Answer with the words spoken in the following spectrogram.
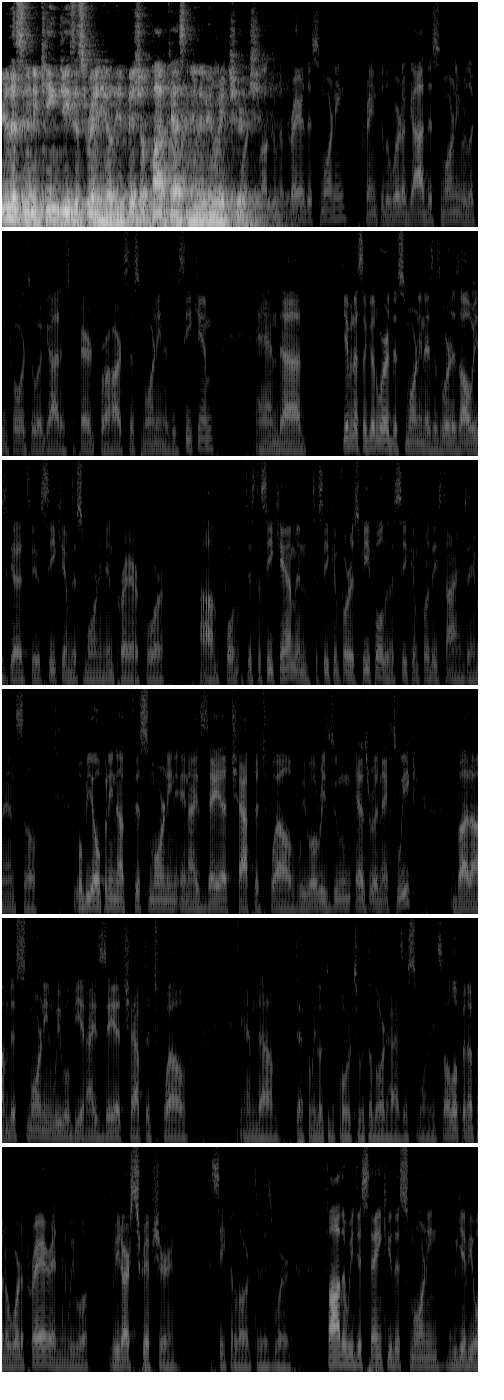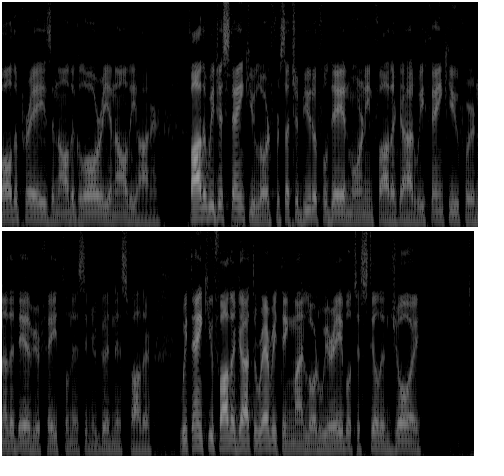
You're listening to King Jesus Radio, the official podcasting of Living Way Church. Welcome to prayer this morning. Praying through the Word of God this morning. We're looking forward to what God has prepared for our hearts this morning as we seek Him. And uh, He's given us a good word this morning, as His Word is always good, to seek Him this morning in prayer for, um, for just to seek Him and to seek Him for His people and to seek Him for these times. Amen. So we'll be opening up this morning in Isaiah chapter 12. We will resume Ezra next week. But um, this morning we will be in Isaiah chapter 12. And um, definitely looking forward to what the Lord has this morning. So I'll open up in a word of prayer and then we will read our scripture and seek the Lord through his word. Father, we just thank you this morning and we give you all the praise and all the glory and all the honor. Father, we just thank you, Lord, for such a beautiful day and morning, Father God. We thank you for another day of your faithfulness and your goodness, Father. We thank you, Father God, through everything, my Lord. We are able to still enjoy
